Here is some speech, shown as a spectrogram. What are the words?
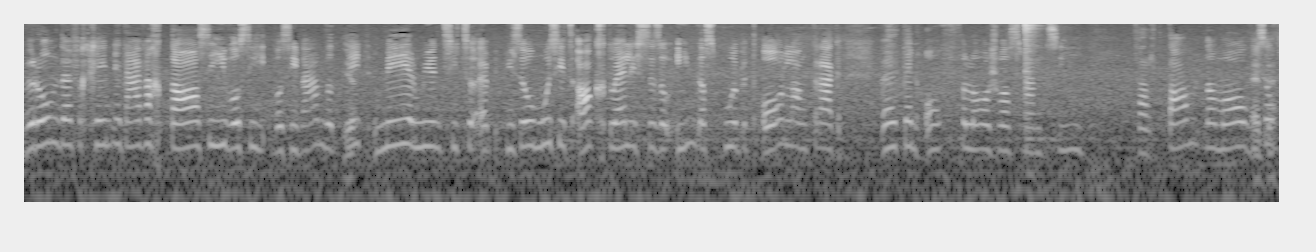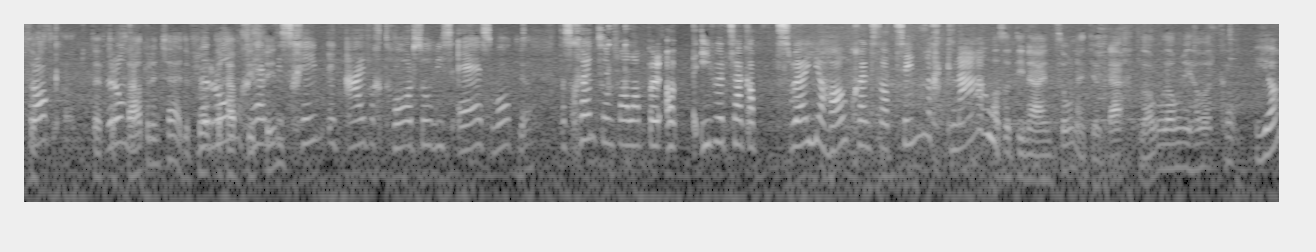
warum dürfen Kinder nicht einfach da sein, wo sie, wo sie wollen und Ja. nicht mehr müssen sie zu. Wieso muss jetzt aktuell ist es so in, dass Buben die Haare lang tragen? Weil du dann offen lässt, was sie sein. Verdammt nochmal, wieso darf, doch, frag, darf selber entscheiden. Frag warum hat Kind. das Kind nicht einfach die Haare so, wie es es will? Ja. Das könnte im Fall, ab, ab, ich würde sagen, ab zweieinhalb könnte es da ziemlich genau. Also dein ein Sohn hat ja recht lang, lange Haare gehabt. ja.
